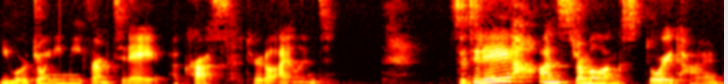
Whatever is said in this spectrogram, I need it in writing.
you are joining me from today across Turtle Island. So today on Strum Along Storytime,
